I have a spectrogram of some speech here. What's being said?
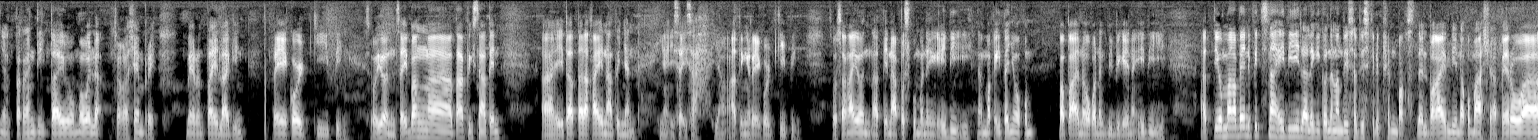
Yan, para hindi tayo mawala. Tsaka syempre, meron tayo laging record keeping. So yun, sa ibang ah, topics natin, ay itatalakayin natin yan. Yan, isa-isa. Yung ating record keeping. So sa ngayon, uh, tinapos ko muna yung ADE na makita nyo kung paano ako nagbibigay ng ADE. At yung mga benefits ng ADE, lalagay ko na lang din sa description box dahil baka hindi na kumasya. Pero uh,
